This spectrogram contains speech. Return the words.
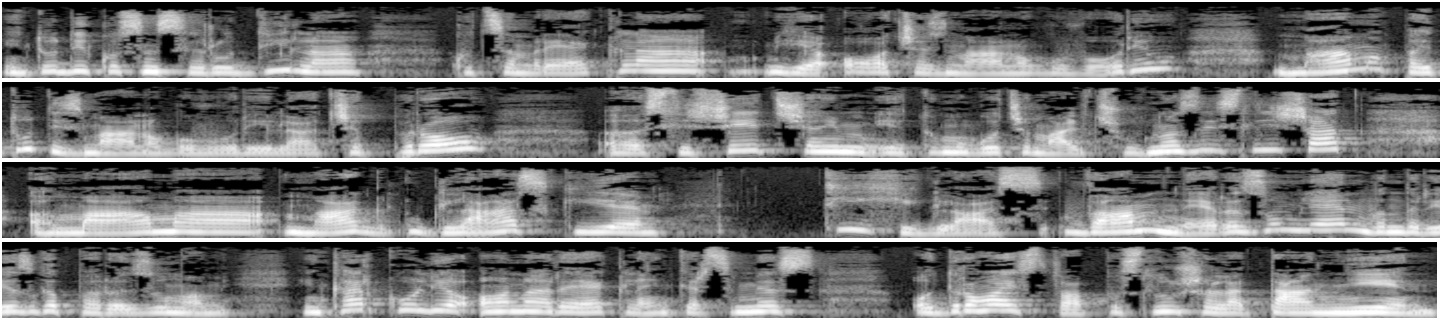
In tudi, ko sem se rodila, kot sem rekla, je oče z mano govoril, mama pa je tudi z mano govorila, čeprav. Slišečim je to mogoče malo čudno zdaj slišati. Mama ima glas, ki je tihi glas, vam nerazumljen, vendar jaz ga pa razumem. In karkoli je ona rekla, in ker sem jaz od rojstva poslušala ta njen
